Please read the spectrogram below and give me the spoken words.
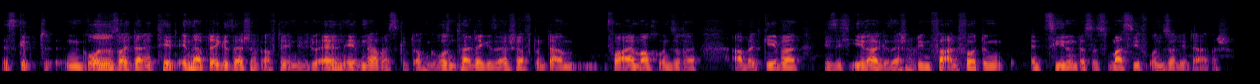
es gibt eine große Solidarität innerhalb der Gesellschaft auf der individuellen Ebene, aber es gibt auch einen großen Teil der Gesellschaft und da vor allem auch unsere Arbeitgeber, die sich ihrer gesellschaftlichen Verantwortung entziehen und das ist massiv unsolidarisch.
